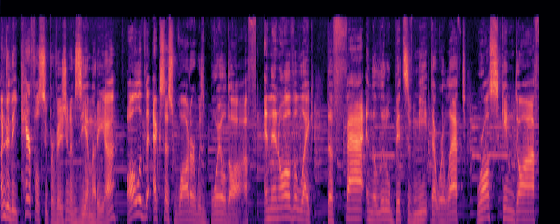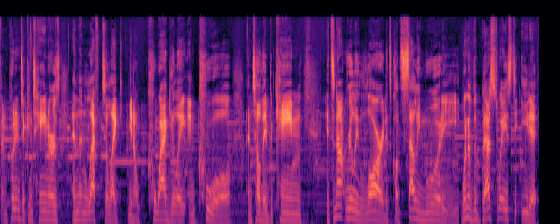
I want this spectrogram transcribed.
Under the careful supervision of Zia Maria, all of the excess water was boiled off, and then all the like the fat and the little bits of meat that were left were all skimmed off and put into containers and then left to like, you know, coagulate and cool until they became it's not really lard, it's called salimuri. One of the best ways to eat it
